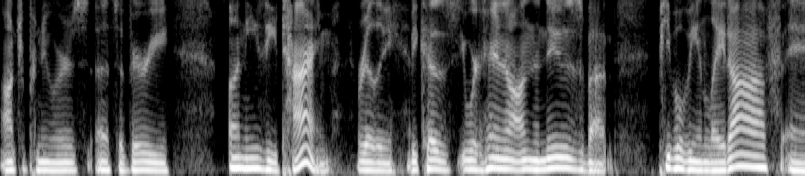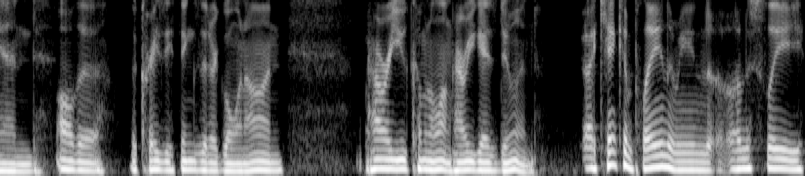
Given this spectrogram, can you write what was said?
entrepreneurs, uh, it's a very uneasy time, really, because we're hearing on the news about people being laid off and all the, the crazy things that are going on. How are you coming along? How are you guys doing? I can't complain. I mean, honestly,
